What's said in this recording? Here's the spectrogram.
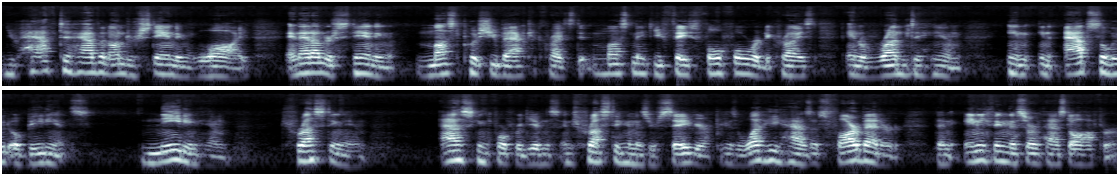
You have to have an understanding why. And that understanding must push you back to Christ. It must make you face full forward to Christ and run to Him in, in absolute obedience, needing Him, trusting Him, asking for forgiveness, and trusting Him as your Savior because what He has is far better than anything this earth has to offer.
